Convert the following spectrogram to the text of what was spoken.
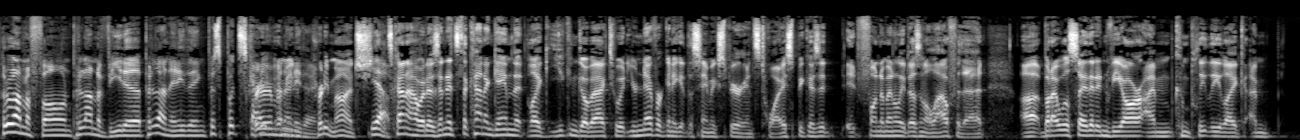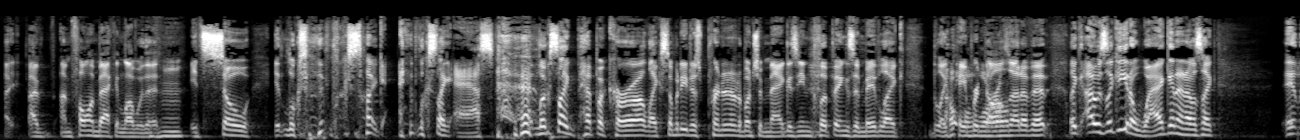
put it on a phone, put it on a Vita, put it on anything, just put Skyrim Pretty- on I mean, anything. Pretty much. Yeah. That's kind of how it is. And it's the kind of game that like you can go back to it. You're never going to get the same experience twice because it, it fundamentally doesn't allow for that. Uh, but I will say that in VR, I'm completely like, I'm, I, I've, I'm falling back in love with it. Mm-hmm. It's so it looks it looks like it looks like ass. it looks like Pepakura. Like somebody just printed out a bunch of magazine clippings and made like like paper dolls out of it. Like I was looking at a wagon and I was like, it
